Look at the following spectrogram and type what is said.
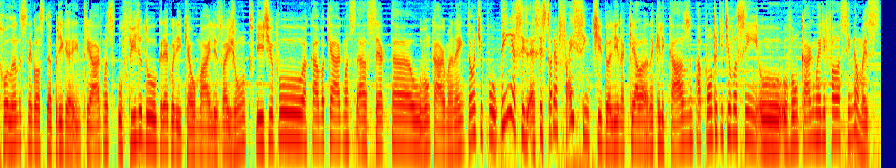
rolando esse negócio da briga entre Agmas. O filho do Gregory, que é o Miles, vai junto. E, tipo, acaba que a Agmas acerta o Von Karma, né? Então, tipo, tem essa, essa história faz sentido ali naquela, naquele caso, a ponto que, tipo assim, o, o Von Karma ele fala assim: não, mas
